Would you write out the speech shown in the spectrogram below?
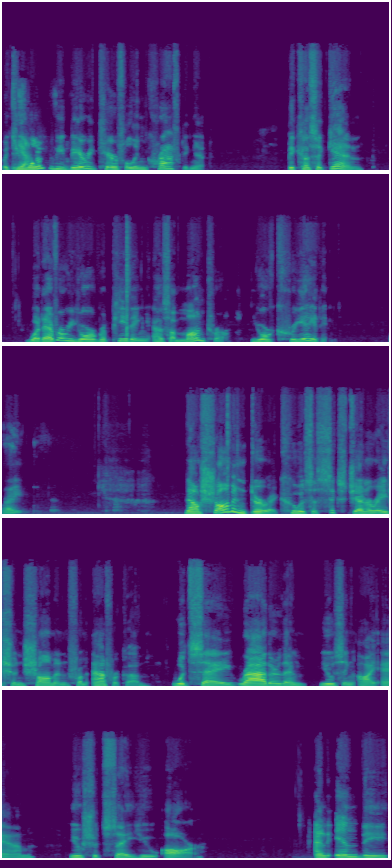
But you Yeah. want to be very careful in crafting it. Because again, whatever you're repeating as a mantra, you're creating. Right. Now, Shaman Durek, who is a sixth generation shaman from Africa, would say rather than using I am, you should say you are. And in the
